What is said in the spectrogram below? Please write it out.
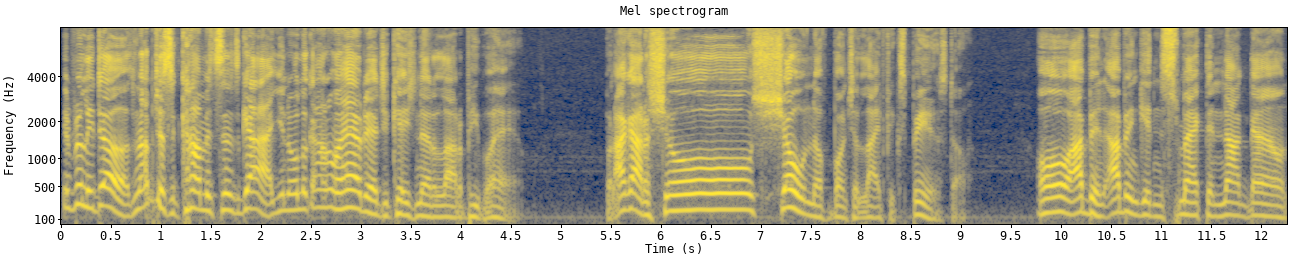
It really does. And I'm just a common sense guy. You know, look, I don't have the education that a lot of people have. But I got a show, show enough bunch of life experience, though. Oh, I've been I've been getting smacked and knocked down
